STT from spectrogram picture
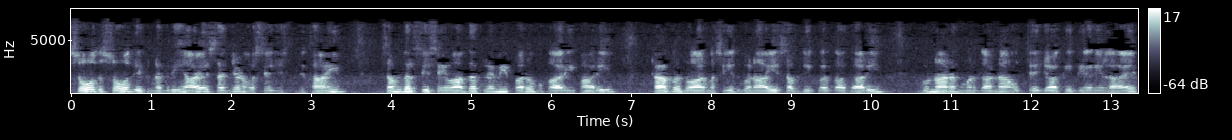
ਸੋਧ ਸੋਧ ਇੱਕ ਨਗਰੀ ਆਏ ਸੱਜਣ ਵਸੇ ਜਿਥਾਈ ਸਮਦਰਸੀ ਸੇਵਾ ਦਾ ਪ੍ਰੇਮੀ ਪਰ ਉਪਕਾਰੀ ਭਾਰੀ ਠਾਕਰ ਦਵਾਰ ਮਸਜਿਦ ਬਣਾਈ ਸਭ ਦੀ ਕਰਦਾ ਧਾਰੀ ਗੁਰੂ ਨਾਨਕ ਮਰਦਾਨਾ ਉੱਤੇ ਜਾ ਕੇ ਘੇਰੇ ਲਾਏ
